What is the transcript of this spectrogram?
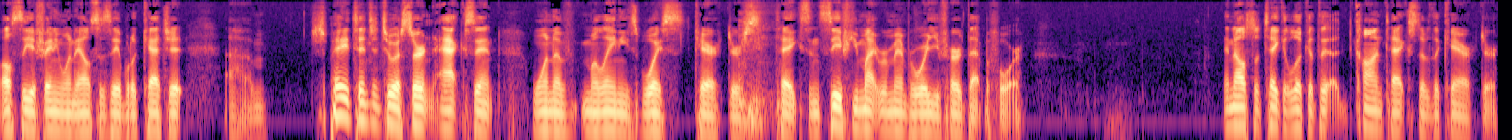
I'll see if anyone else is able to catch it. Um, just pay attention to a certain accent one of Mulaney's voice characters takes, and see if you might remember where you've heard that before. And also take a look at the context of the character.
